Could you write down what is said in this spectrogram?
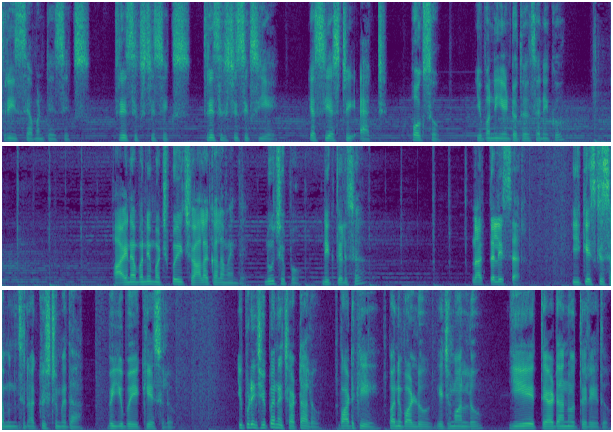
three seventy six three sixty six three sixty six A SC ST act. POCSO ఇవన్నీ ఏంటో తెలుసా నీకు? ఆయన అవన్నీ మర్చిపోయి చాలా కాలమైంది. నువ్వు చెప్పు నీకు తెలుసా? నాకు తెలియదు సార్. ఈ కేసుకి సంబంధించిన అక్విస్ట్ మీద వెయ్యిబోయే కేసులు. ఇప్పుడు నేను చెప్పిన చట్టాలు వాటికి పనివాళ్ళు యజమానులు ఏ తేడానో తెలియదు.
